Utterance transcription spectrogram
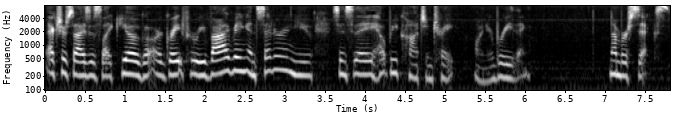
Exercises like yoga are great for reviving and centering you since they help you concentrate on your breathing. Number six,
